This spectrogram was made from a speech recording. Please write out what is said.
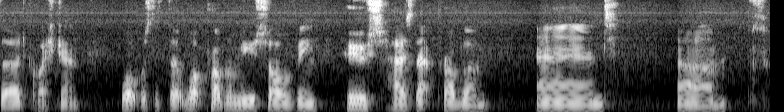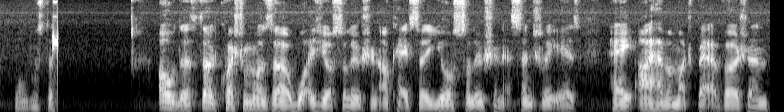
third question. What was the third? What problem are you solving? Who has that problem? And um, what was the Oh, the third question was, uh, what is your solution? Okay, so your solution essentially is, hey, I have a much better version.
